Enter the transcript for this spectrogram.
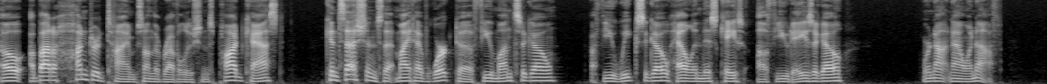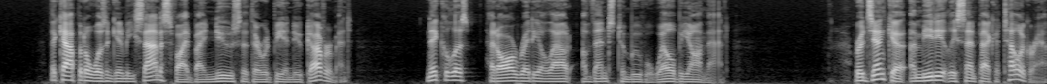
oh, about a hundred times on the Revolutions podcast, concessions that might have worked a few months ago, a few weeks ago, hell, in this case, a few days ago, were not now enough. The capital wasn't going to be satisfied by news that there would be a new government. Nicholas had already allowed events to move well beyond that. Rodzianko immediately sent back a telegram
